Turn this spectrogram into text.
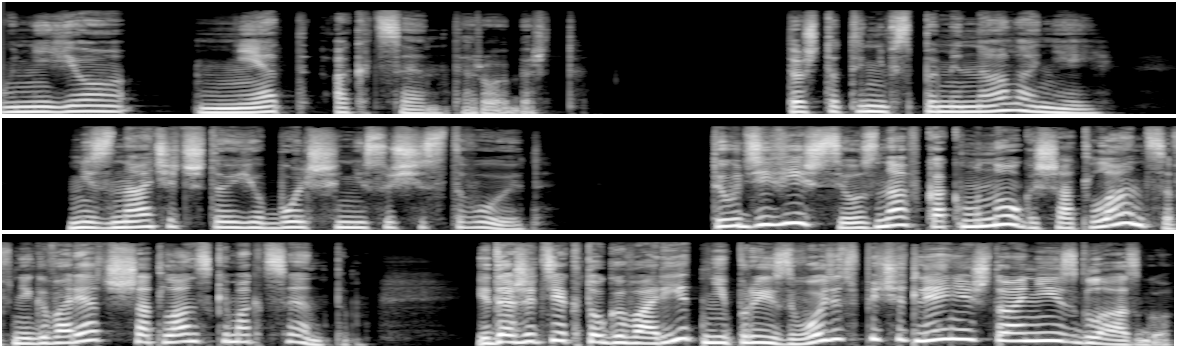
У нее нет акцента, Роберт. То, что ты не вспоминал о ней, не значит, что ее больше не существует. Ты удивишься, узнав, как много шотландцев не говорят с шотландским акцентом. И даже те, кто говорит, не производят впечатления, что они из Глазго.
